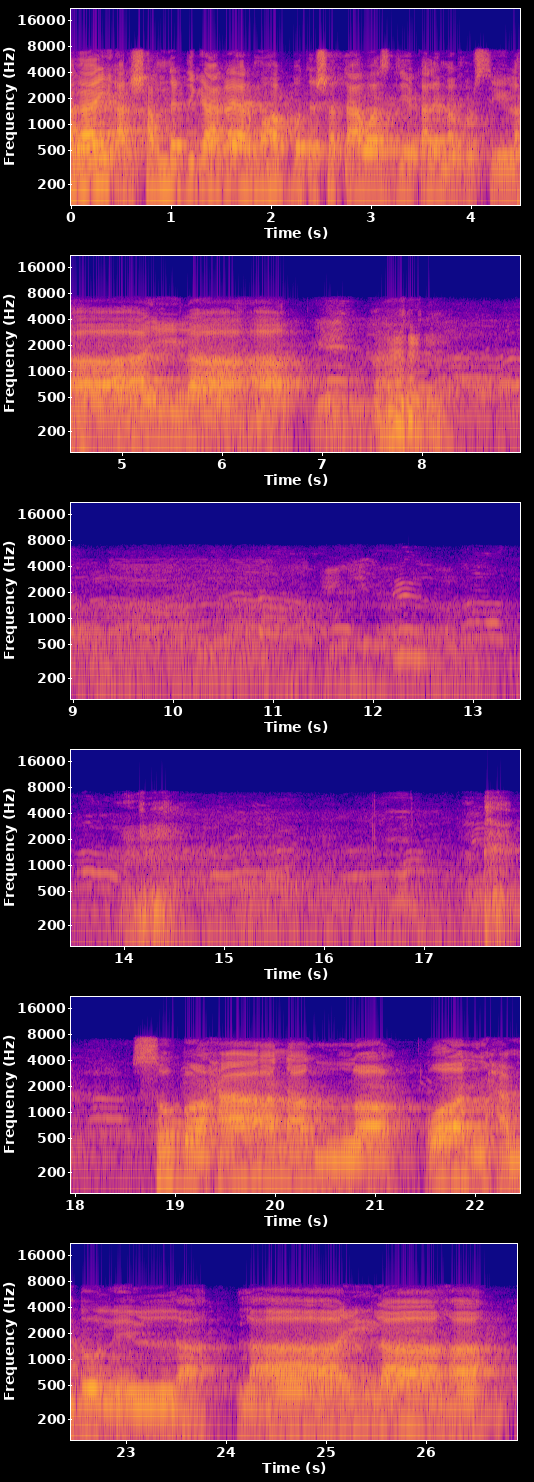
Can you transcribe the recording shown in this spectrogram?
আগাই আর সামনের দিকে আগাই আর মহাব্বতের সাথে আওয়াজ দিয়ে কালেমা পড়ছি সুবহানাল্লাহ, ওয়ালহামদুলিল্লাহ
